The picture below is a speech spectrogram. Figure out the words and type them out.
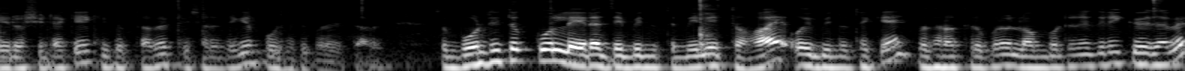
এই রশ্মিটাকে কি করতে হবে? পিছনের দিকে বর্ধিত করে দিতে হবে। তো বর্ধিত করলে এরা যে বিন্দুতে মিলিত হয়, ওই বিন্দু থেকে প্রধান অক্ষের উপরে লম্ব টেনে দিলেই কি হয়ে যাবে?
